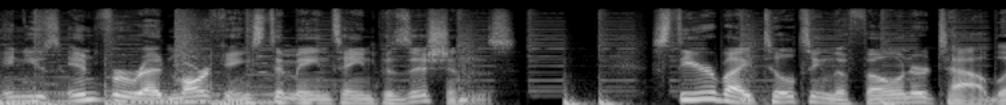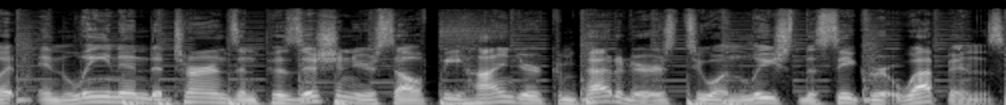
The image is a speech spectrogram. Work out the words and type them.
and use infrared markings to maintain positions. Steer by tilting the phone or tablet and lean into turns and position yourself behind your competitors to unleash the secret weapons,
